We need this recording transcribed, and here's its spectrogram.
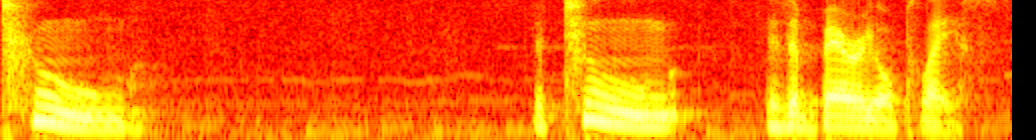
tomb. The tomb is a burial place.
